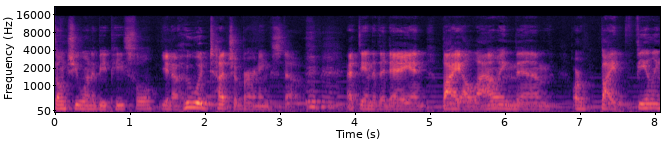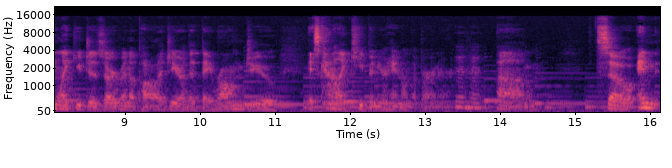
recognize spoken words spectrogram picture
don't you want to be peaceful? You know, who would touch a burning stove mm-hmm. at the end of the day? And by allowing them or by feeling like you deserve an apology or that they wronged you, it's kind of like keeping your hand on the burner. Mm-hmm. Um, so, and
